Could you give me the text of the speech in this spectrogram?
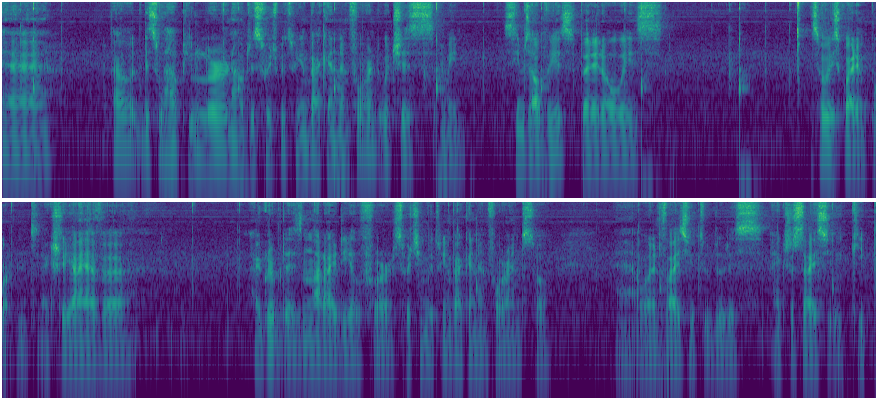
Uh, this will help you learn how to switch between backhand and forehand, which is, I mean, seems obvious, but it always it's always quite important. Actually, I have a, a grip that is not ideal for switching between backhand and forehand, so uh, I would advise you to do this exercise you keep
